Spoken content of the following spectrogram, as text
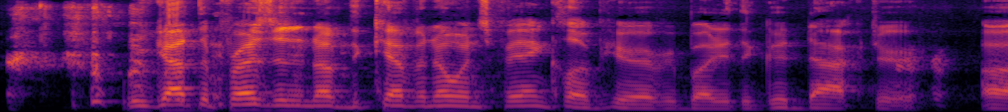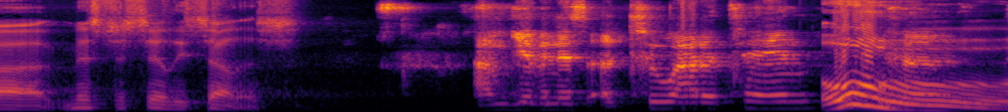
We've got the president of the Kevin Owens fan club here, everybody. The good doctor, uh, Mr. Silly Celis. I'm giving this a two out of ten. Ooh.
